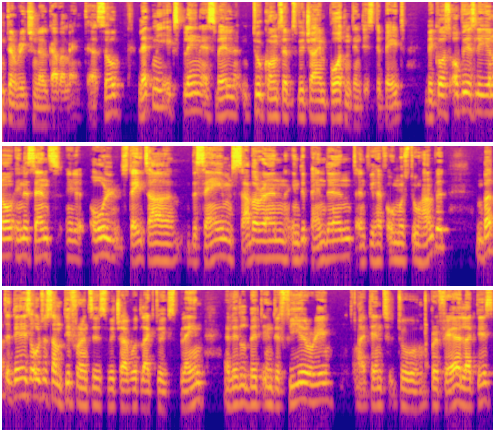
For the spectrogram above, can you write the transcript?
interregional government. So let me explain as well two concepts which are important in this debate because obviously, you know, in a sense, all states are the same, sovereign, independent, and we have almost 200. But there is also some differences which I would like to explain a little bit in the theory. I tend to prefer like this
